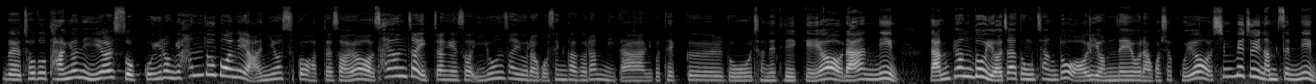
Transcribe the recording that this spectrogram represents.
네, 저도 당연히 이해할 수 없고 이런 게 한두 번이 아니었을 것 같아서요. 사연자 입장에서 이혼 사유라고 생각을 합니다. 이거 댓글도 전해드릴게요. 라한님, 남편도 여자 동창도 어이없네요 라고 하셨고요. 신비주의 남쌤님,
